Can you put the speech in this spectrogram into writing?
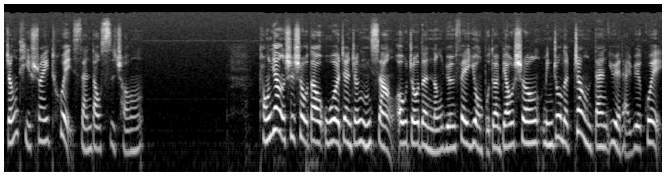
整体衰退三到四成。同样是受到乌俄战争影响，欧洲的能源费用不断飙升，民众的账单越来越贵。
